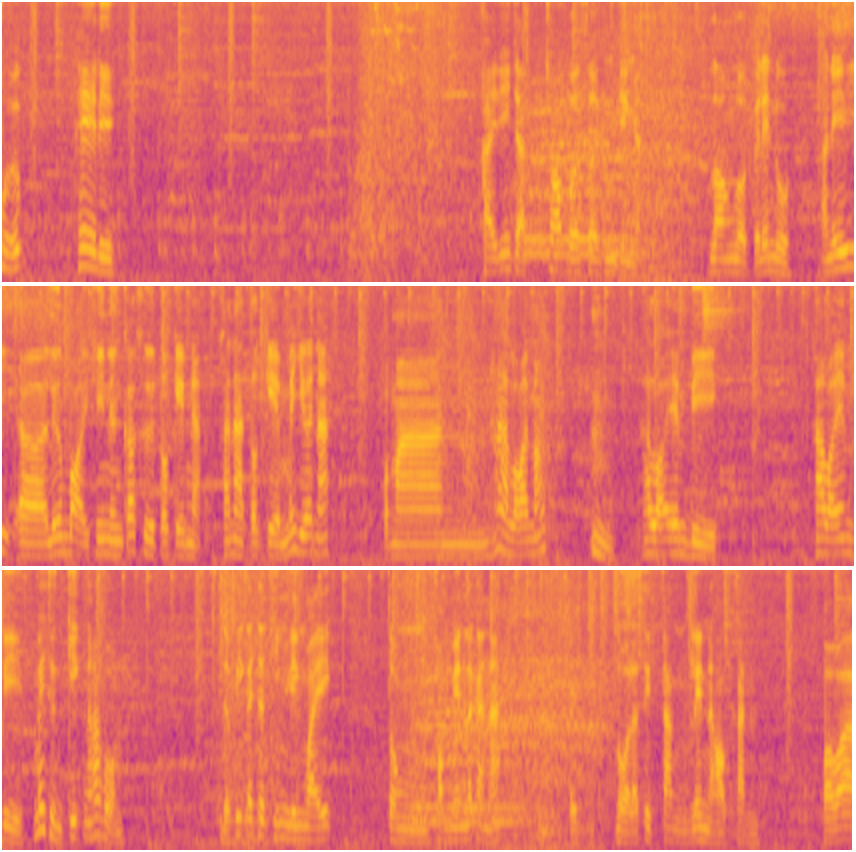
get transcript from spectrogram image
ปึ๊บเท่ดี ใครที่จะชอบเบอร์เซิร์กจริงๆอะ ลองโหลดไปเล่นดู อันนี้ลืมบอกอีกทีนึงก็คือตัวเกมเนี่ย ขนาดตัวเกมไม่เยอะนะ ประมาณ 500 มั้งอืม500 MB 500 MB ไม่ถึงกิกนะครับผม เดี๋ยวพี่ก็จะทิ้งลิงก์ไว้ตรงคอมเมนต์แล้วกันนะ ไปโหลดแล้วติดตั้งเล่นเอากัน เพราะว่า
